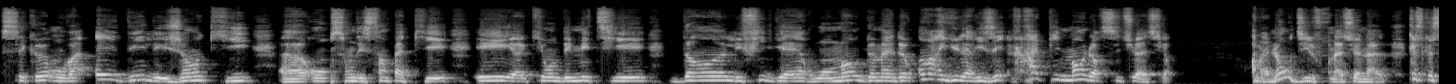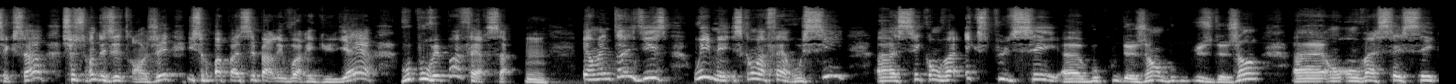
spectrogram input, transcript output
c'est qu'on va aider les gens qui euh, ont, sont des sans-papiers et euh, qui ont des métiers dans les filières où on manque de main d'œuvre. On va régulariser rapidement leur situation. Ah ben non, dit le Front National. Qu'est-ce que c'est que ça? Ce sont des étrangers, ils sont pas passés par les voies régulières. Vous pouvez pas faire ça. Hmm. Et en même temps, ils disent, oui, mais ce qu'on va faire aussi, euh, c'est qu'on va expulser euh, beaucoup de gens, beaucoup plus de gens. Euh, on, va cesser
